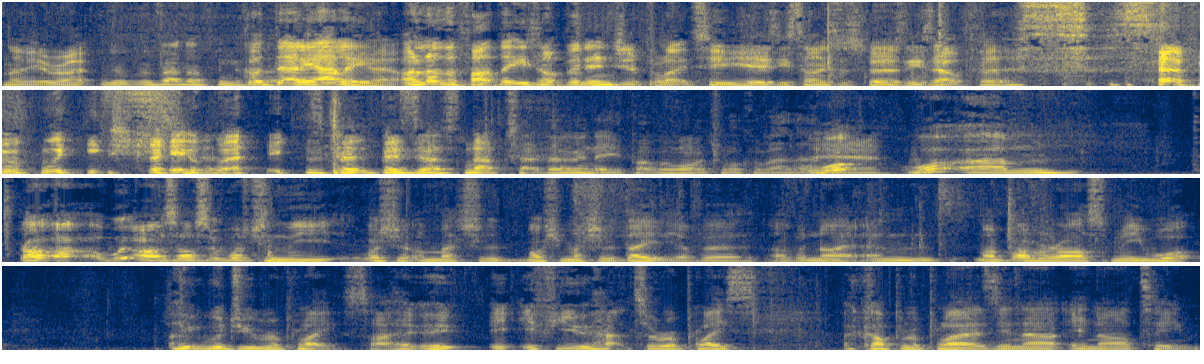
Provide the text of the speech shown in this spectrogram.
no, you're right. We've we've had our fingers Got burnt. Dele Alli. though. I love the fact that he's not been injured for like two years. He signs for Spurs and he's out for seven weeks straight away. He's a bit busy on Snapchat, though, isn't he? But we won't talk about that. What? Yeah. What? Um. I, I, I was also watching the watching on match of the, watching match of the day the other other night, and my brother asked me what, who would you replace? Like, who, if you had to replace a couple of players in our in our team,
